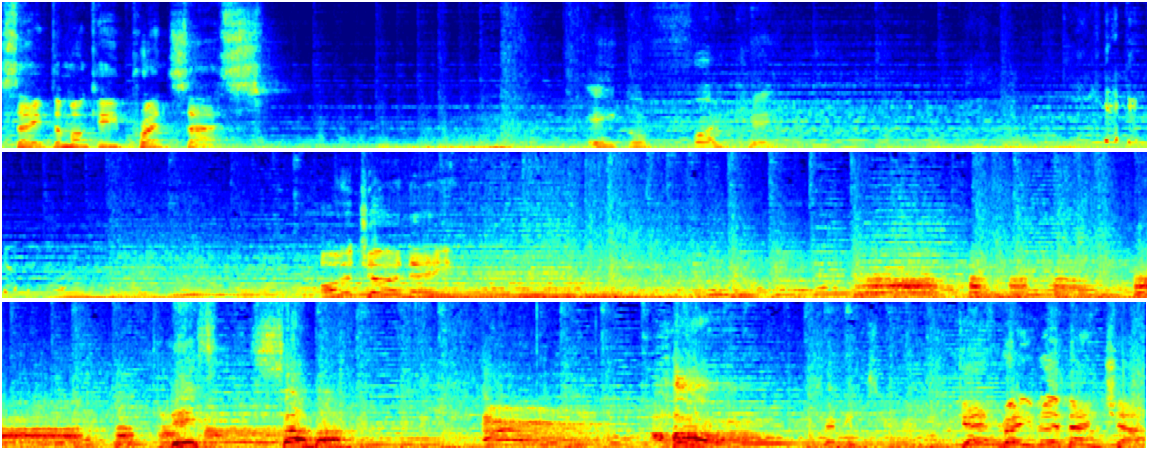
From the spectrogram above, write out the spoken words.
Save the monkey princess. Eagle Viking. On a journey. This summer. Ah! Aha! Send me to Get ready for the adventure.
